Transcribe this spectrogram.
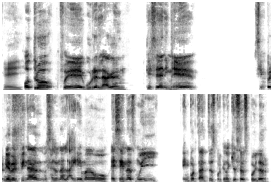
Ey. Otro fue Gurren Lagann, que ese anime, siempre que Uf. veo el final me sale una lágrima o escenas muy importantes, porque no quiero hacer spoiler.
